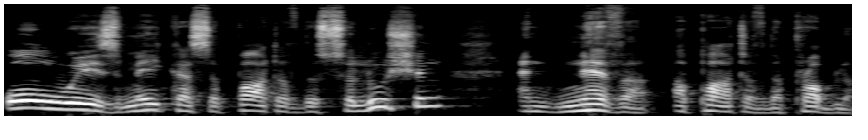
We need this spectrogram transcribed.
always make us a part of the solution and never a part of the problem.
